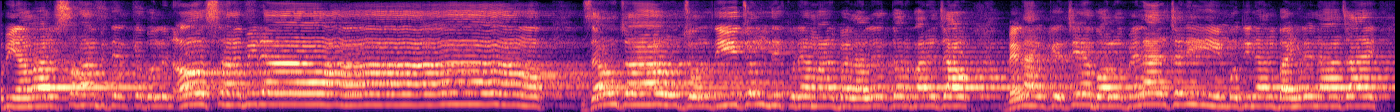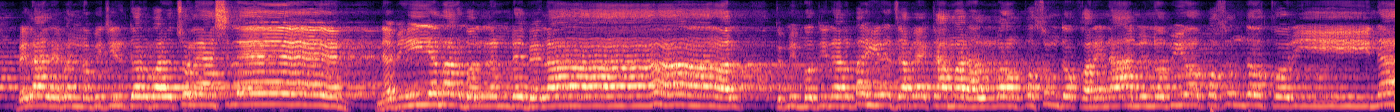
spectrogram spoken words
নবী আমার সাহাবিদেরকে বললেন, ও সাহাবিরা, যাও যাও, জলদি জলদি করে আমার বেলালের দরবারে যাও। বেলালকে যে বলো, বেলাল জানি মদিনার বাইরে না যায়। বেলাল এবার নবীজির দরবারে চলে আসলেন। নবী আমার বললেন, রে বেলাল, তুমি মদিনার বাইরে যাবে, এটা আমার আল্লাহ পছন্দ করে না, আমি নবীও পছন্দ করি না।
